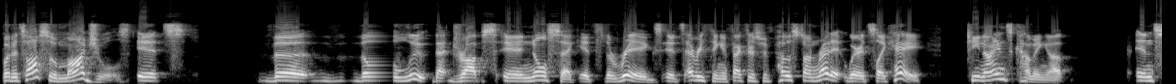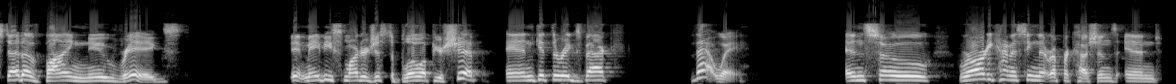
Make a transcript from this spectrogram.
but it's also modules. It's the the loot that drops in nullsec. It's the rigs. It's everything. In fact there's been posts on reddit where it's like hey t9's coming up. Instead of buying new rigs it may be smarter just to blow up your ship and get the rigs back that way and so we're already kind of seeing that repercussions and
